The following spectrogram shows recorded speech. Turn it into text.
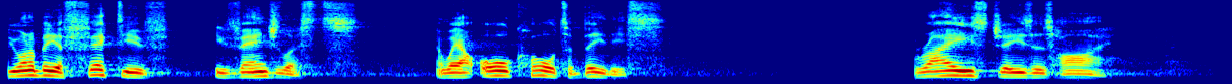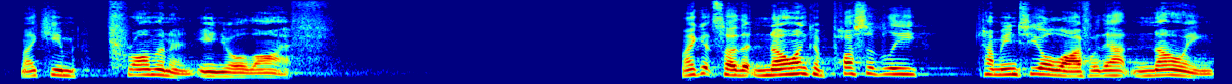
If you want to be effective evangelists, and we are all called to be this. Raise Jesus high. Make him prominent in your life. Make it so that no one can possibly come into your life without knowing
